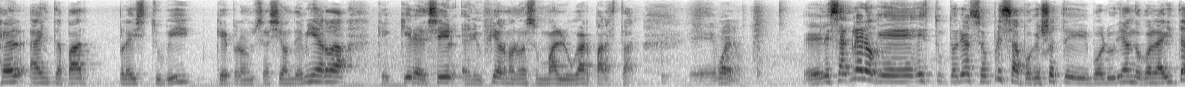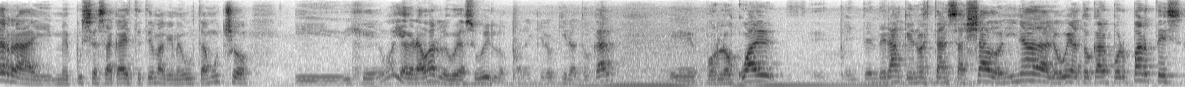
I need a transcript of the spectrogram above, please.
Hell Ain't a Bad Place to Be, que pronunciación de mierda, que quiere decir el infierno no es un mal lugar para estar. Eh, bueno, eh, les aclaro que es tutorial sorpresa porque yo estoy boludeando con la guitarra y me puse a sacar este tema que me gusta mucho y dije, voy a grabarlo y voy a subirlo para el que lo quiera tocar. Eh, por lo cual eh, entenderán que no está ensayado ni nada, lo voy a tocar por partes,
